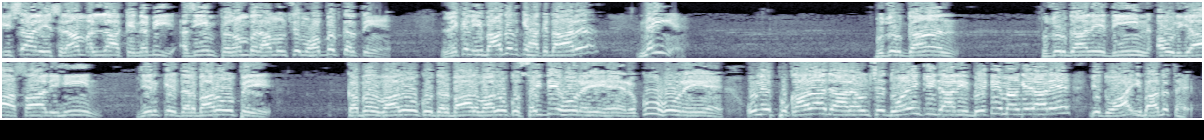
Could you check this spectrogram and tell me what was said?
عیسیٰ علیہ السلام اللہ کے نبی، عظیم پیغمبر ہم ان سے محبت کرتے ہیں، لیکن عبادت کے حقدار نہیں ہیں۔ بزرگان بزرگان دین، اولیاء، صالحین، جن کے درباروں پہ قبر والوں کو، دربار والوں کو سجدے ہو رہے ہیں، رکوع ہو رہے ہیں، انہیں پکارا جا رہا ہے، ان سے دعائیں کی جا رہی بیٹے مانگے جا رہے ہیں، یہ دعا عبادت ہے۔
